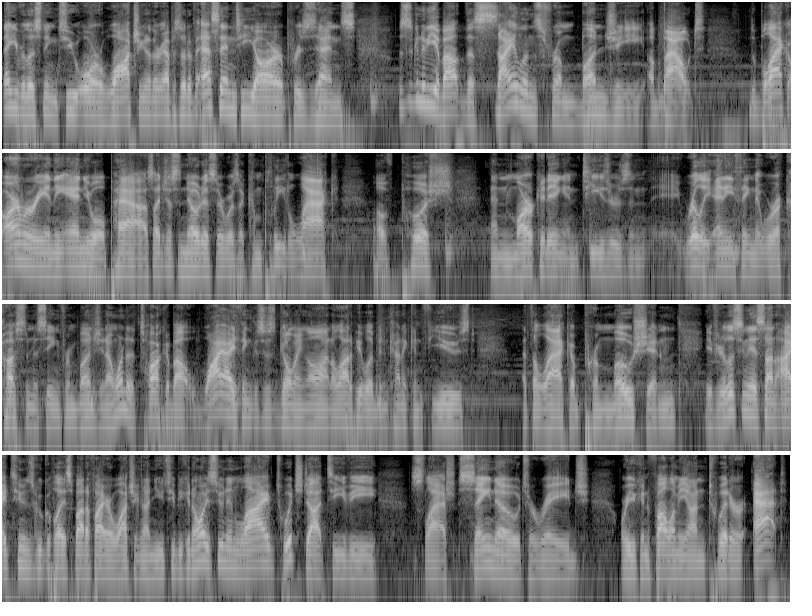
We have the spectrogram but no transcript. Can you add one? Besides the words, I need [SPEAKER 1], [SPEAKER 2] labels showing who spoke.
[SPEAKER 1] Thank you for listening to or watching another episode of SNTR Presents. This is going to be about the silence from Bungie about the Black Armory and the annual pass. I just noticed there was a complete lack of push and marketing and teasers and eh, really anything that we're accustomed to seeing from Bungie. And I wanted to talk about why I think this is going on. A lot of people have been kind of confused at the lack of promotion. If you're listening to this on iTunes, Google Play, Spotify, or watching on YouTube, you can always tune in live twitch.tv slash say no to rage or you can follow me on Twitter at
